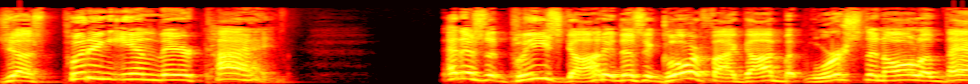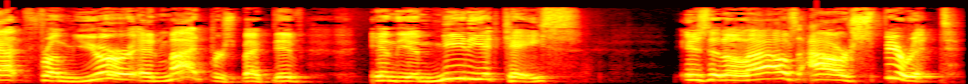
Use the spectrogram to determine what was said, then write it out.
just putting in their time. That doesn't please God. It doesn't glorify God, but worse than all of that from your and my perspective, in the immediate case, is it allows our spirit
